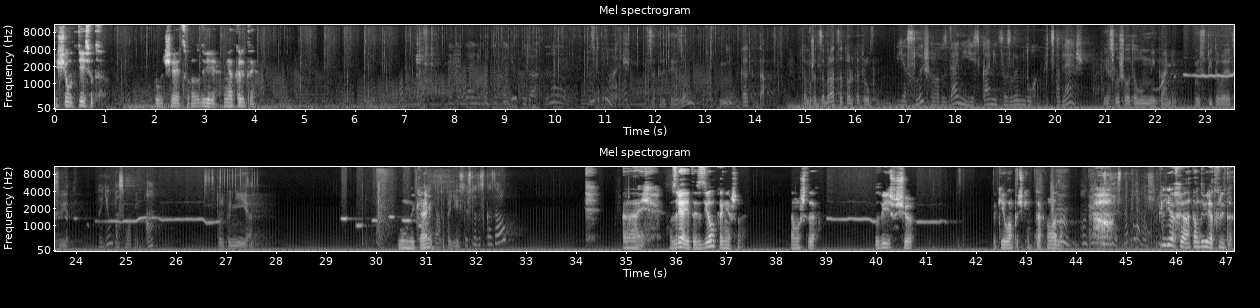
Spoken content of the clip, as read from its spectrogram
Еще вот здесь вот получается у нас двери не открыты. Может забраться только труп. Я слышала, в здании есть камень со злым духом. Представляешь? Я слышал, это лунный камень. Он впитывает свет. Пойдем посмотрим, а? Только не я. Лунный камень. Кто-то есть. Ты что-то сказал? Ай, зря я это сделал, конечно. Потому что, тут видишь, еще такие лампочки. Так, ну ладно. Он Леха, а там дверь открыта.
